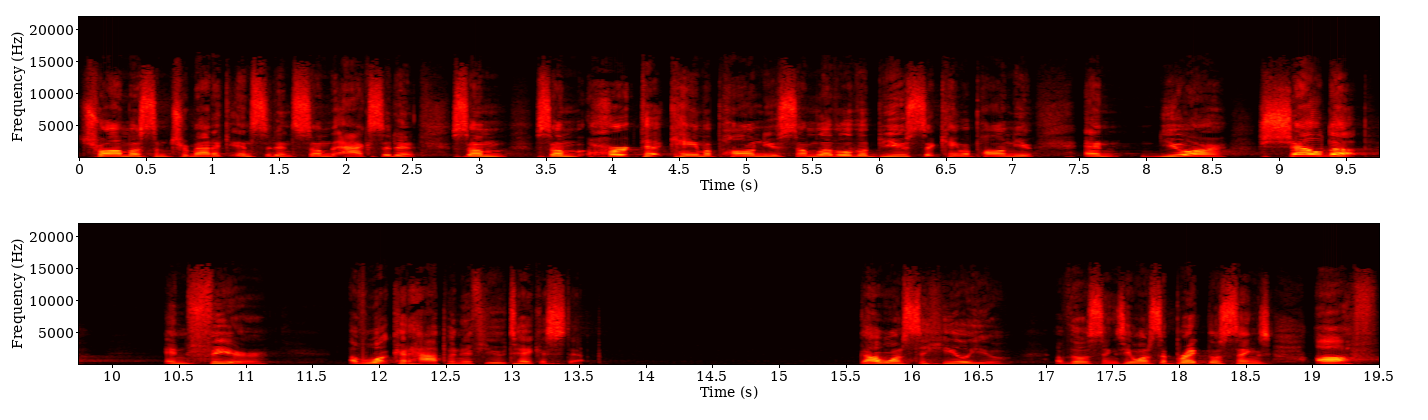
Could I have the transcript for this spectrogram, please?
trauma, some traumatic incident, some accident, some, some hurt that came upon you, some level of abuse that came upon you, and you are shelled up in fear of what could happen if you take a step. God wants to heal you of those things. He wants to break those things off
